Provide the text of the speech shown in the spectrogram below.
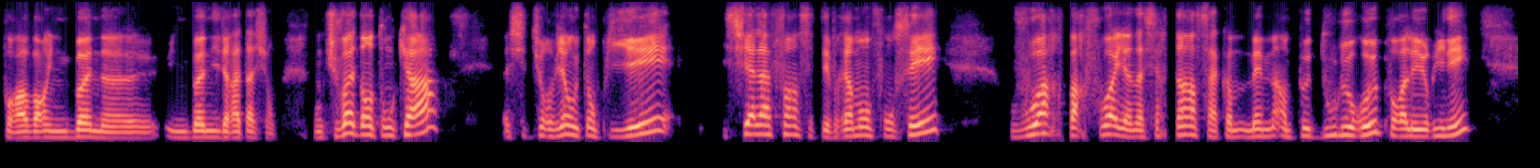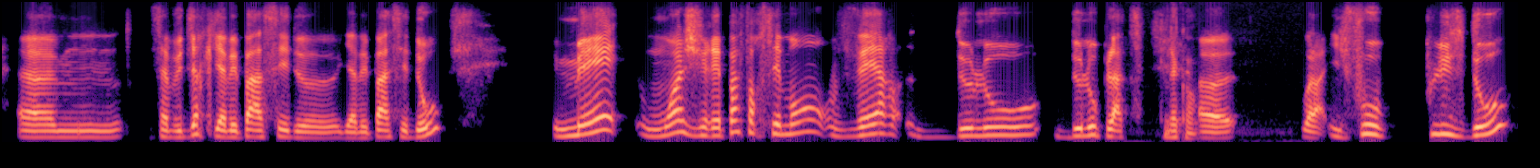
pour avoir une bonne, une bonne hydratation. Donc, tu vois, dans ton cas, si tu reviens au Templier, si à la fin c'était vraiment foncé, voire parfois il y en a certains, ça quand même un peu douloureux pour aller uriner, euh, ça veut dire qu'il n'y avait pas assez de, il y avait pas assez d'eau mais moi j'irai pas forcément vers de l'eau de l'eau plate. D'accord. Euh, voilà, il faut plus d'eau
